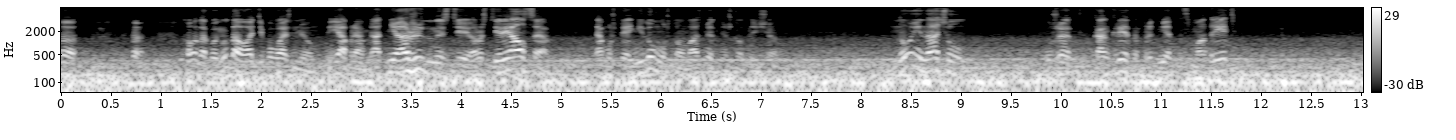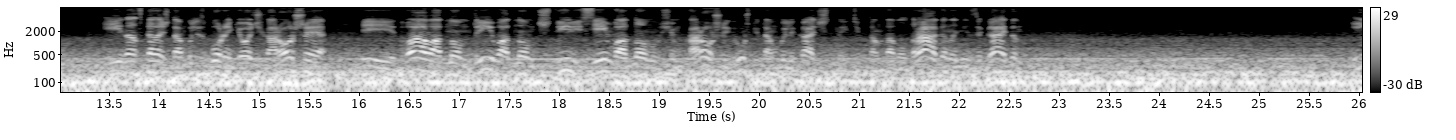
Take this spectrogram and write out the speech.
Он такой, ну давай, типа возьмем. И я прям от неожиданности растерялся, потому что я не думал, что он возьмет мне что-то еще. Ну и начал уже конкретно, предметно смотреть. И надо сказать, что там были сборники очень хорошие. И два в одном, три в одном, четыре, семь в одном. В общем, хорошие игрушки там были качественные. Типа там Double Dragon, Ninja Gaiden. И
